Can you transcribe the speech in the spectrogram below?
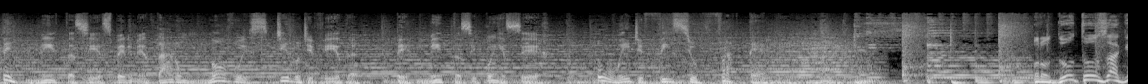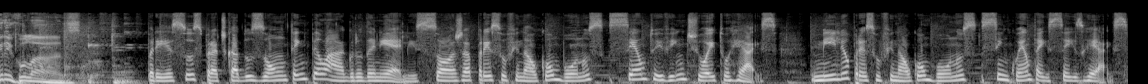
Permita-se experimentar um novo estilo de vida. Permita-se conhecer o Edifício Fratelli. Produtos agrícolas. Preços praticados ontem pela Agro Daniele. Soja, preço final com bônus, cento e vinte e oito reais. Milho, preço final com bônus, cinquenta e seis reais.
